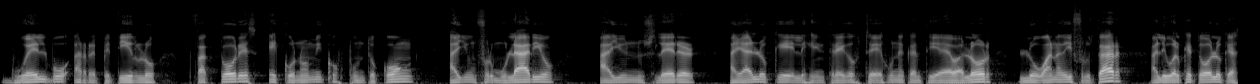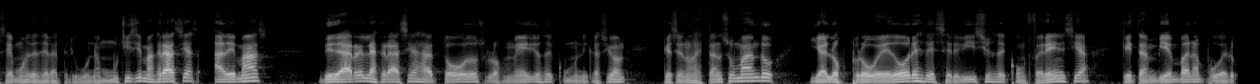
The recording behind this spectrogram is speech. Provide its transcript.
Vuelvo a repetirlo, factoreseconómicos.com hay un formulario, hay un newsletter, hay algo que les entrega a ustedes una cantidad de valor, lo van a disfrutar, al igual que todo lo que hacemos desde la tribuna. Muchísimas gracias, además de darle las gracias a todos los medios de comunicación que se nos están sumando y a los proveedores de servicios de conferencia que también van a poder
